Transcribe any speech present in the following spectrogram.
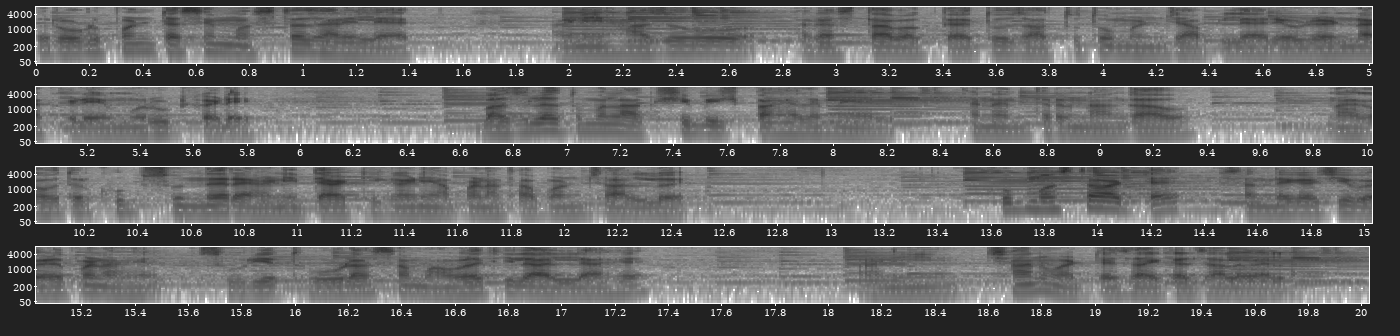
रोड पण तसे मस्त झालेले आहेत आणि हा जो रस्ता बघताय तो जातो तो म्हणजे आपल्या रेवडंडाकडे मुरुडकडे. बाजूला तुम्हाला अक्षी बीच पाहायला मिळेल. त्यानंतर नागाव. नागाव तर खूप सुंदर आहे आणि त्या ठिकाणी आपण आता आपण चाललो आहे खूप मस्त वाटतंय. संध्याकाळची वेळ पण आहे. सूर्य थोडासा मावळतीला आलेला आहे आणि छान वाटतंय सायकल चालवायला.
